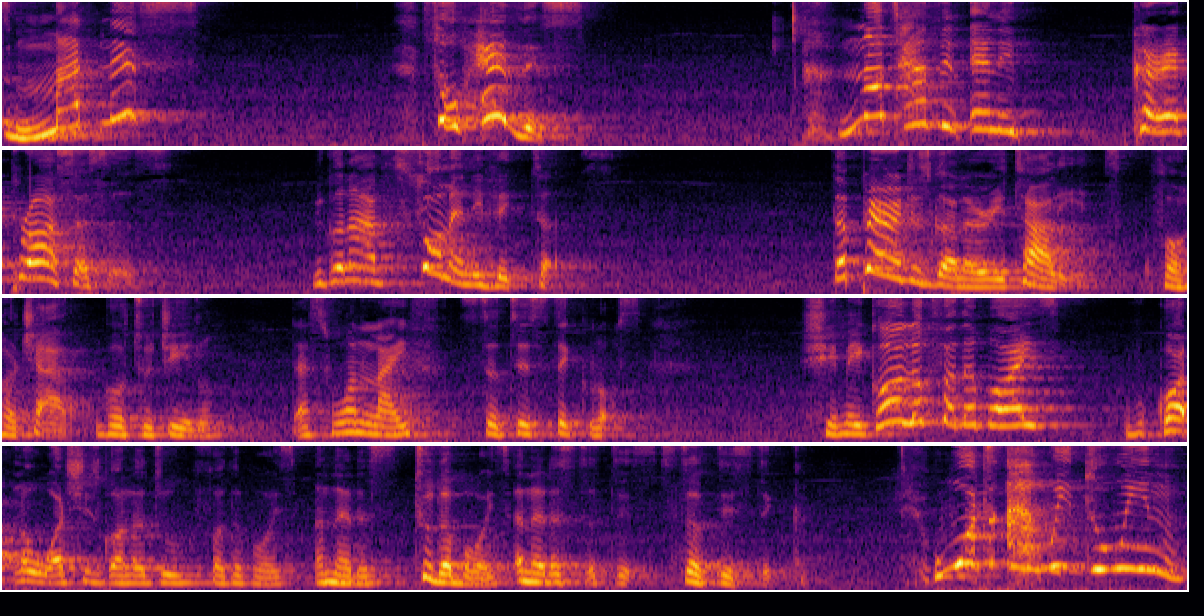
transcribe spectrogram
this madness? So hear this. Not having any correct processes, we're going to have so many victims. The parent is going to retaliate for her child, go to jail. That's one life statistic loss. She may go look for the boys, God know what she's gonna do for the boys. Another to the boys. Another statistic. What are we doing?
